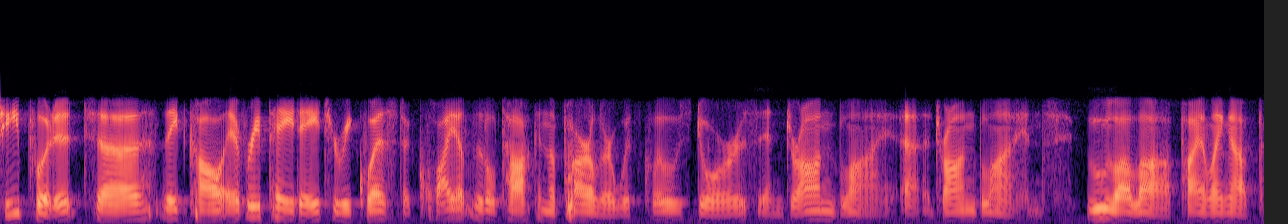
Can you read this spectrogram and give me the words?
she put it, uh, they'd call every payday to request a quiet little talk in the parlor with closed doors and drawn blind, uh, drawn blinds. Ooh la la, piling up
